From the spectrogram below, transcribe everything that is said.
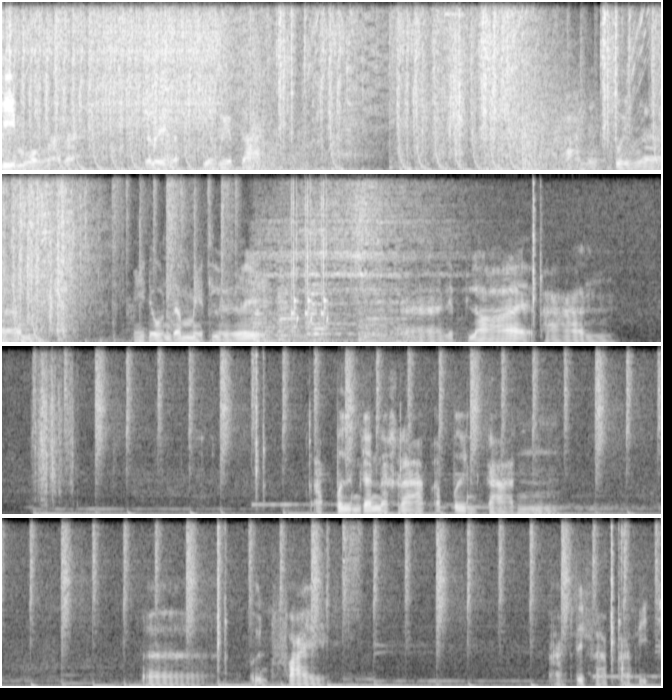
ด้ RPG ม่วงมานะ ก็เลยแบบเคลียร์เวฟได้ตานหนึ่งสวยงาม ไม่โดนดาเมจเลยอ่าเรียบร้อยผ่านอัพปืนกันนะครับอัพปืนกันเอ่อปืนไฟอัพสิครับ RPG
